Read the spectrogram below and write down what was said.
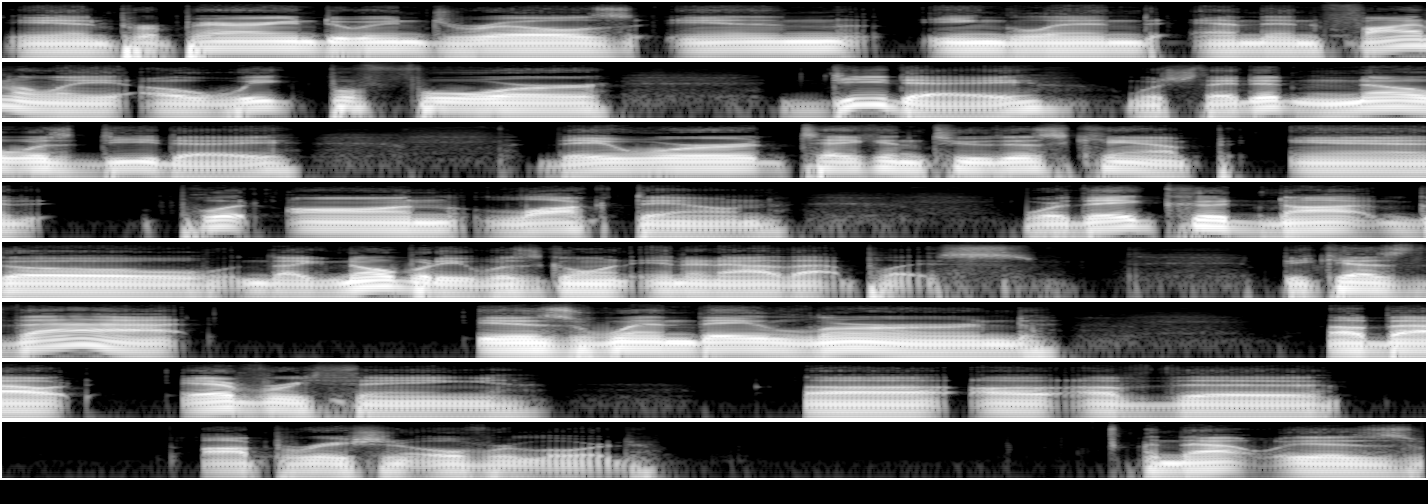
in preparing, doing drills in England, and then finally a week before D-Day, which they didn't know was D-Day, they were taken to this camp and put on lockdown where they could not go, like nobody was going in and out of that place. Because that is when they learned about everything uh, of the Operation Overlord. And that is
